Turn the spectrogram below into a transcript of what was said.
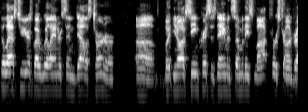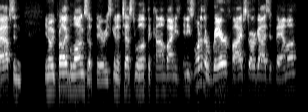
the last two years by Will Anderson, Dallas Turner. Um, but you know, I've seen Chris's name in some of these mock first round drafts, and you know, he probably belongs up there. He's going to test well at the combine, he's, and he's one of the rare five star guys at Bama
